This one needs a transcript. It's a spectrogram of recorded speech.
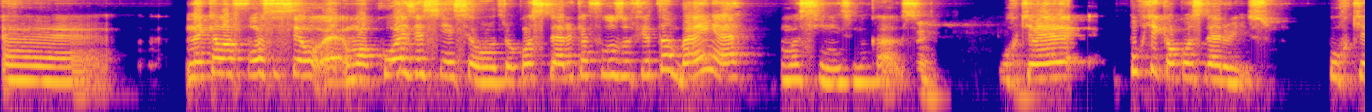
é, não é que ela fosse ser é, uma coisa e a ciência outra. Eu considero que a filosofia também é uma ciência, no caso. Sim. Porque, por que, que eu considero isso? Porque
